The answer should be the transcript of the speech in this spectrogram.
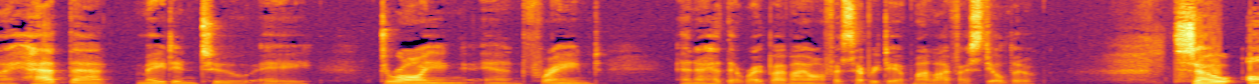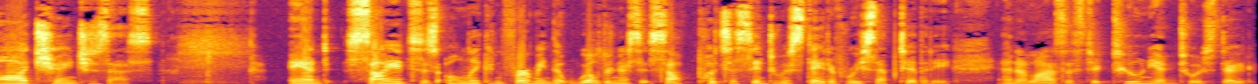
I had that made into a drawing and framed, and I had that right by my office every day of my life. I still do. So awe changes us. And science is only confirming that wilderness itself puts us into a state of receptivity and allows us to tune in to a state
